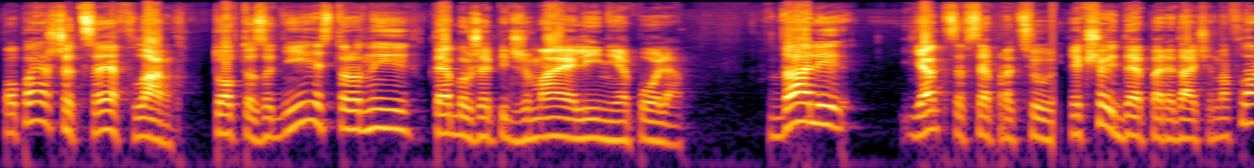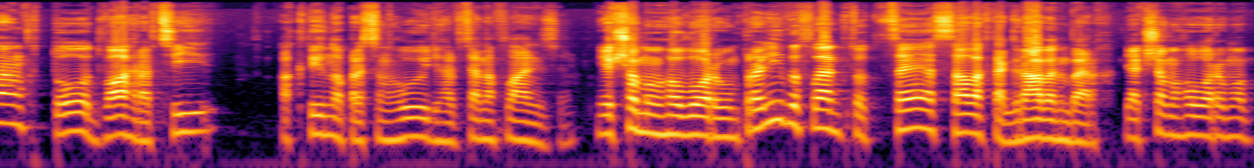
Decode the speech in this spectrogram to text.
По-перше, це фланг. Тобто з однієї сторони тебе вже піджимає лінія поля. Далі, як це все працює? Якщо йде передача на фланг, то два гравці активно пресингують гравця на фланзі. Якщо ми говоримо про лівий фланг, то це Салах та Гравенберг. Якщо ми говоримо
